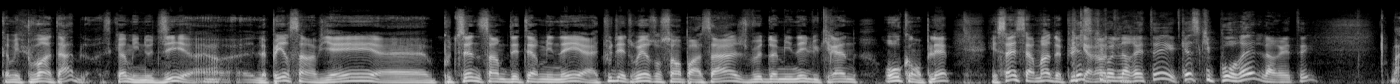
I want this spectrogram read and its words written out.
comme épouvantable. C'est comme il nous dit, euh, le pire s'en vient. Euh, Poutine semble déterminé à tout détruire sur son passage, veut dominer l'Ukraine au complet. Et sincèrement, depuis Qu'est-ce qui va l'arrêter? Qu'est-ce qui pourrait l'arrêter? Ben,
